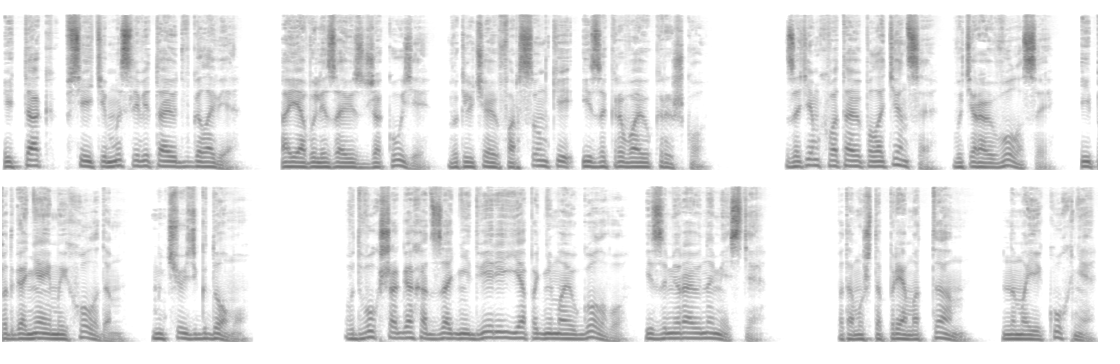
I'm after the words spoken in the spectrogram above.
Итак, все эти мысли витают в голове, а я вылезаю из джакузи, выключаю форсунки и закрываю крышку. Затем хватаю полотенце, вытираю волосы и, подгоняемый холодом, мчусь к дому. В двух шагах от задней двери я поднимаю голову и замираю на месте, потому что прямо там, на моей кухне,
